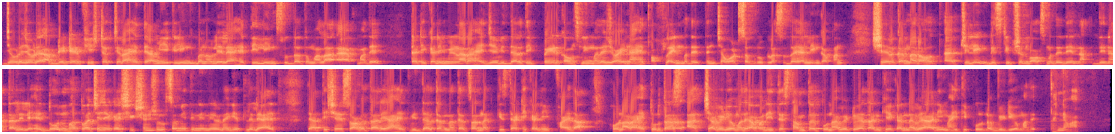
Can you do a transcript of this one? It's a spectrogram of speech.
जेवढे जेवढे अपडेटेड फी स्ट्रक्चर आहे ते आम्ही एक लिंक बनवलेली आहे. ती लिंक सुद्धा तुम्हाला ॲपमध्ये त्या ठिकाणी मिळणार आहे. जे विद्यार्थी पेड काउन्सिलिंगमध्ये जॉईन आहेत ऑफलाईनमध्ये त्यांच्या व्हॉट्सअप ग्रुपला सुद्धा या लिंक आपण शेअर करणार आहोत. ॲपची लिंक डिस्क्रिप्शन बॉक्समध्ये देना देण्यात आलेली आहे. दोन महत्त्वाचे जे काही शिक्षण शुल्क समितीने निर्णय घेतलेले आहेत ते अतिशय स्वागतार्ह आहेत. विद्यार्थ्यांना त्याचा नक्कीच त्या ठिकाणी फायदा होणार आहे. तुर्तास आजच्या व्हिडिओमध्ये आपण इथेच थांबतोय. पुन्हा भेटूयात आणखी एका नव्या आणि माहितीपूर्ण व्हिडिओमध्ये धन्यवाद.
